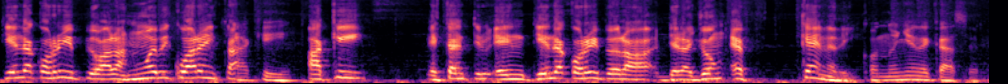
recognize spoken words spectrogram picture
tienda Corripio a las 9 y 40. Aquí. Aquí está en, en tienda Corripio de la, de la John F. Kennedy. Con Núñez de Cáceres.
